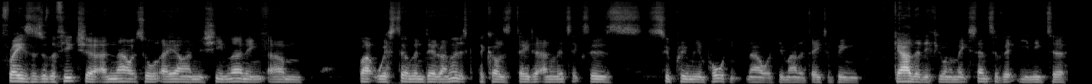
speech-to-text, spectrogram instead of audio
phrases of the future, and now it's all AI and machine learning. Um, but we're still in data analytics because data analytics is supremely important now with the amount of data being gathered. If you want to make sense of it, you need to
